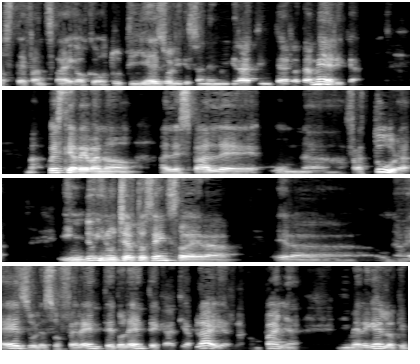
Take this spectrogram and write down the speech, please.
Stefan Zweig o, o tutti gli esuli che sono emigrati in terra d'America. Ma questi avevano alle spalle una frattura. In, in un certo senso era, era, una esule, sofferente e dolente Katia Bleier, la compagna di Meneghello, che,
